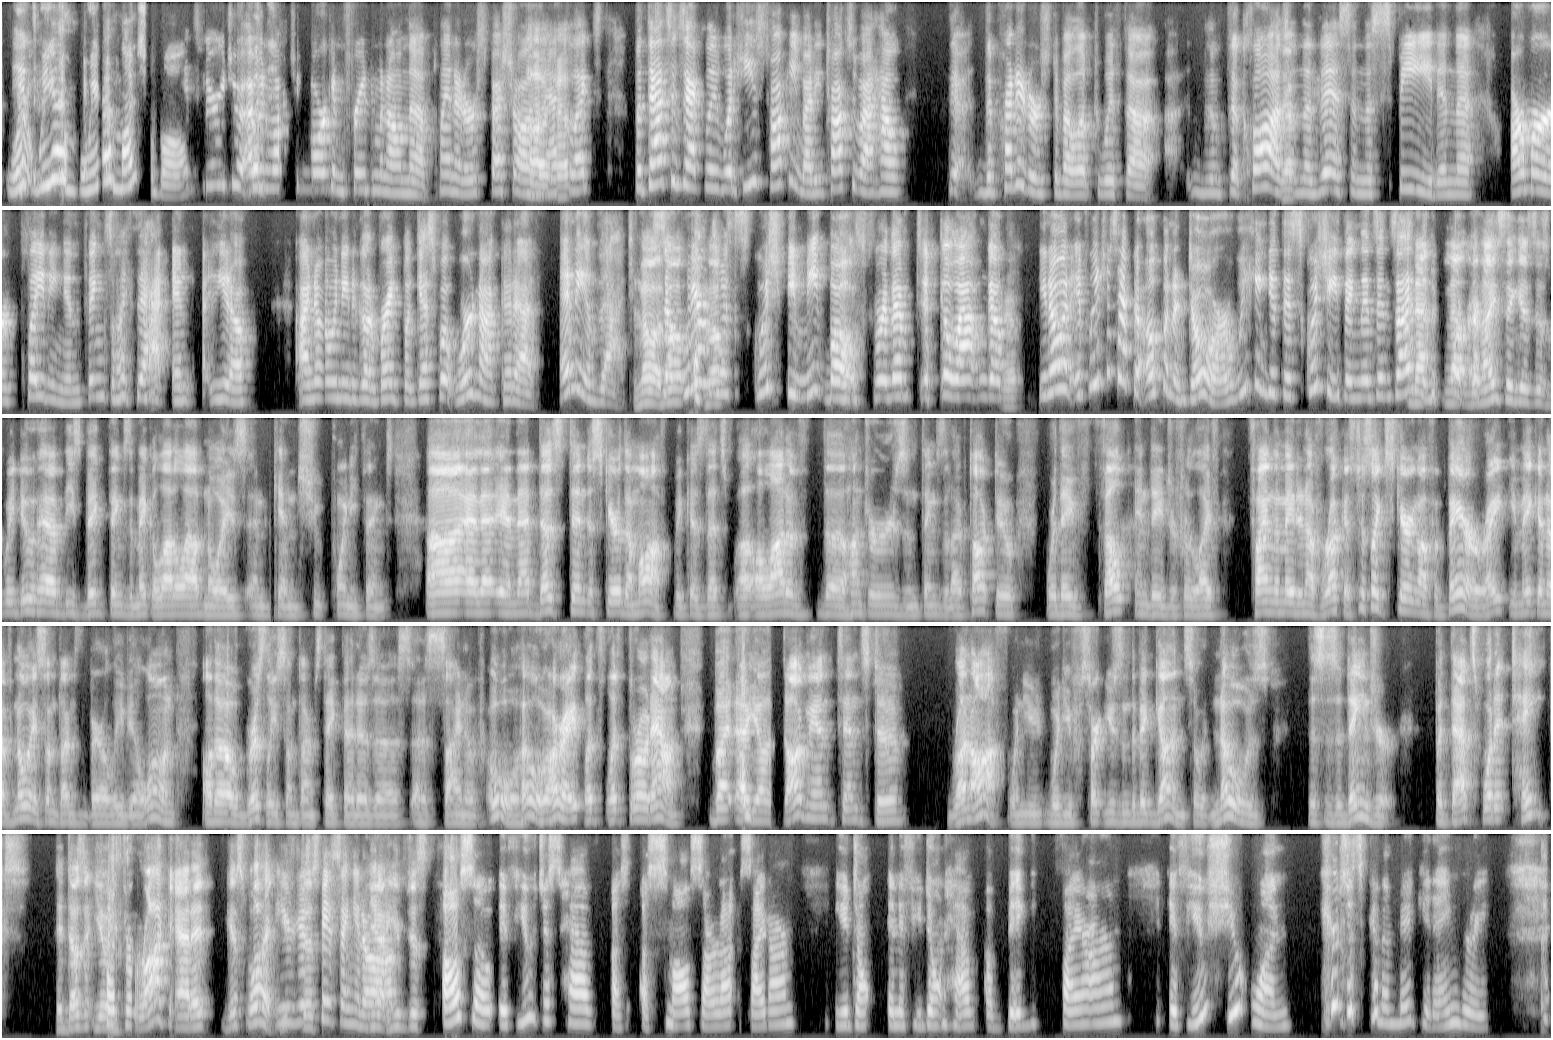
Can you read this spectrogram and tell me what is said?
We're, we are we are munchable. It's very true. I've been watching Morgan Freeman on the Planet Earth special on uh, Netflix, yeah. but that's exactly what he's talking about. He talks about how the, the predators developed with the the, the claws yep. and the this and the speed and the armor plating and things like that. And you know, I know we need to go to break, but guess what? We're not good at any of that. No, so no, we're no. just squishy meatballs for them to go out and go. Yep. You know what? If we just have to open a door, we can get this squishy thing that's inside now, the door. Now, the nice thing is, is we do have these big things that make a lot of loud noise and can shoot pointy things, uh, and that and that does tend to scare them off because that's a, a lot of the hunters and things that I've talked to where they've felt in danger for life finally made enough ruckus, just like scaring off a bear, right? You make enough noise, sometimes the bear will leave you alone. Although grizzlies sometimes take that as a, a sign of, oh, oh, all right, let's let's throw down. But uh, you know, dogman tends to run off when you when you start using the big gun, so it knows this is a danger. But that's what it takes. It doesn't. You, know, you throw a rock at it. Guess what? You're just, just, pissing it off. Yeah, you've just. Also, if you just have a, a small sidearm, you don't, and if you don't have a big firearm, if you shoot one, you're just gonna make it angry.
